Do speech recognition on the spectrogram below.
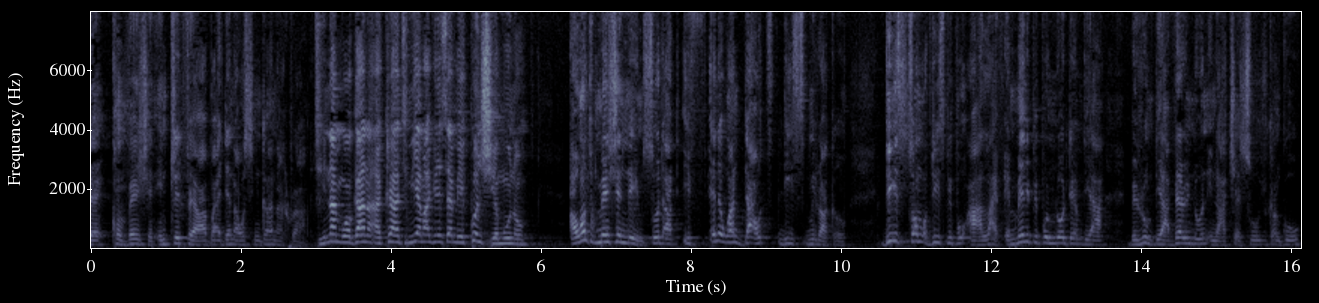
the convention in trade fair. By then I was in Ghana, Accra. nti na mewɔ ghana akra nti meyɛ m'adwene sɛ merekɔ nhyiamu no I want to mention names so that if anyone doubts this miracle, these some of these people are alive, and many people know them. They are Berum. They are very known in our church, so you can go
